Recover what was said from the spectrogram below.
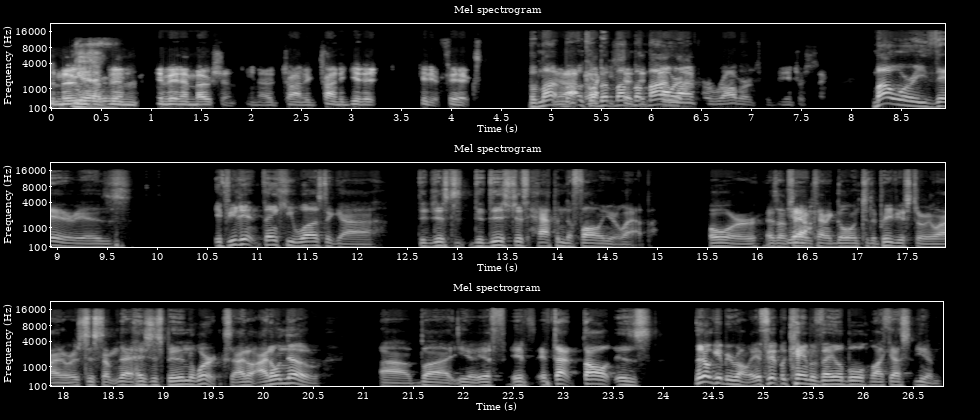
the moves Yeah. have been have been in motion. You know, trying to trying to get it get it fixed. But my, my I- okay, like but my, said, but the my, wor- for Roberts would be interesting. my worry there is if you didn't think he was the guy, did just did this just happen to fall in your lap? Or as I'm saying, Yeah. kind of going to the previous storyline, or is this something that has just been in the works? I don't I don't know. Uh, but you know, if if if that thought is don't get me wrong, if it became available, like us, you know,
